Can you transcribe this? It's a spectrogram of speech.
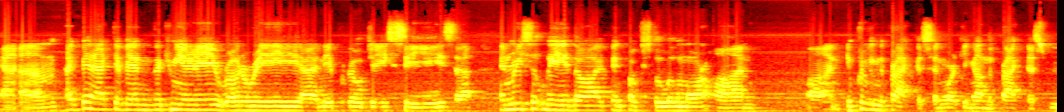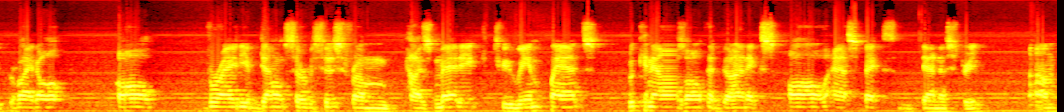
Um, I've been active in the community, Rotary, uh, Naperville Jaycees, uh, and recently, though, I've been focused a little more on on improving the practice and working on the practice. We provide all all variety of dental services from cosmetic to implants, root canals, orthodontics, all aspects of dentistry. Um,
